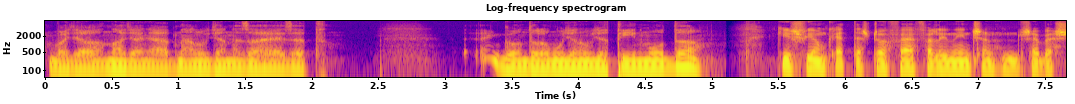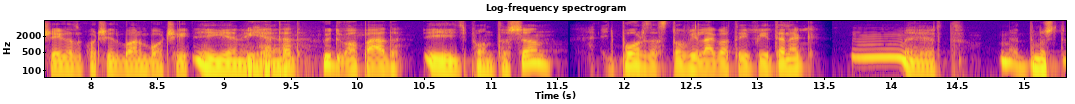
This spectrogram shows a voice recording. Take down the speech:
vagy a nagyanyádnál ugyanez a helyzet. Gondolom ugyanúgy a teen móddal. Kisfiam, kettestől felfelé nincsen sebesség az a kocsitban, bocsi. Igen, Viheted. igen. Üdv apád. Így, pontosan. Egy borzasztó világot építenek. Miért? Mert most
